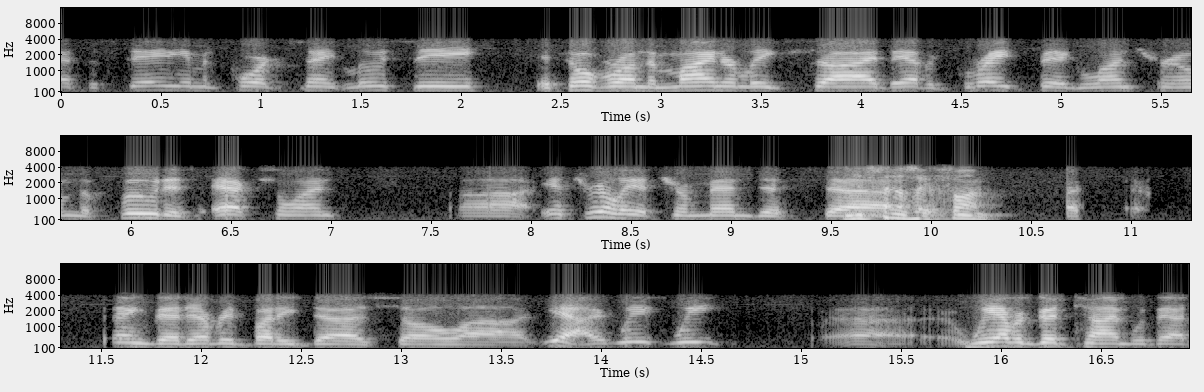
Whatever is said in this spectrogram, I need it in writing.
at the stadium in Port St. Lucie. It's over on the minor league side. They have a great big lunchroom. The food is excellent. Uh, it's really a tremendous that uh, sounds like fun. thing that everybody does. So uh, yeah, we we uh, we have a good time with that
